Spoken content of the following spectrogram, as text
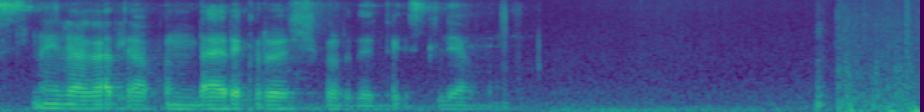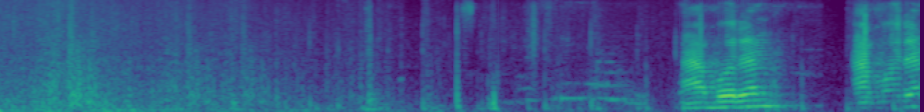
स्मोक्स नहीं लगाते अपन डायरेक्ट रश कर देते, इसलिए अपन हाँ बोलो हाँ बोलो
